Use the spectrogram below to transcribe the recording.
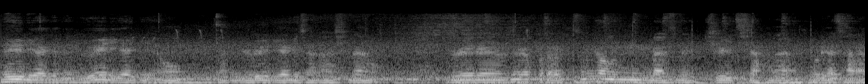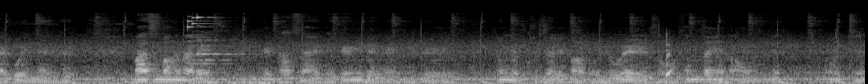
내일 이야기는 요엘 이야기예요. 요엘 이야기 잘 아시나요? 요엘은 생각보다 성경 말씀이 길지 않아요. 우리가 잘 알고 있는 그 마지막 날에 그 가사의 배경이 되는 그 성경 구절이 바로 요엘서 3장에 나오는데 아무튼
